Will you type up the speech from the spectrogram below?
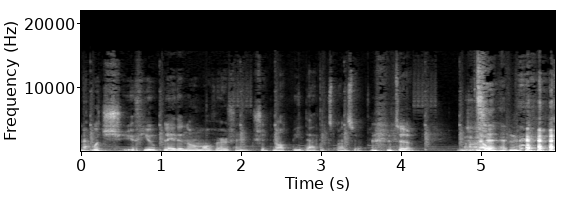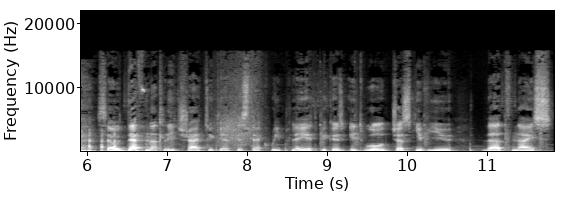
No. which if you play the normal version should not be that expensive. so so definitely try to get this deck, replay it because it will just give you that nice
